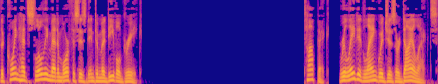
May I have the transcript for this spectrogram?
the Koine had slowly metamorphosed into medieval Greek. Related languages or dialects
